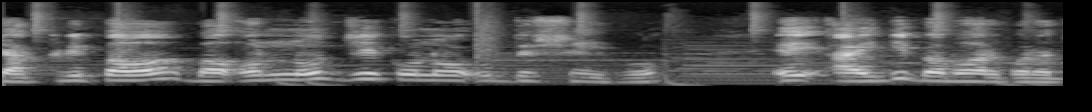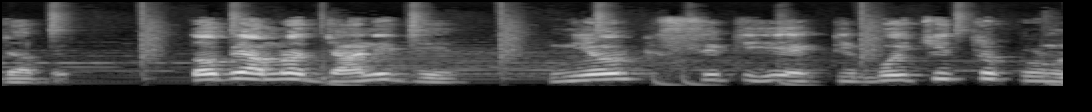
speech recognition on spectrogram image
চাকরি পাওয়া বা অন্য যে কোনো উদ্দেশ্যেই হোক, এই আইডি ব্যবহার করা যাবে। তবে আমরা জানি যে নিউ ইয়র্ক সিটি একটি বৈচিত্র্যপূর্ণ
